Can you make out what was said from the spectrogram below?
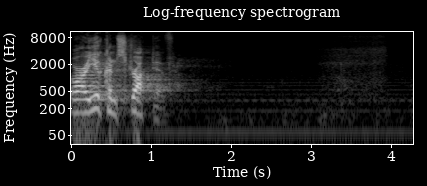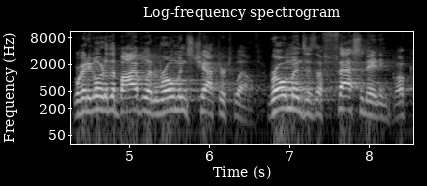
or are you constructive? We're going to go to the Bible in Romans chapter 12. Romans is a fascinating book.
